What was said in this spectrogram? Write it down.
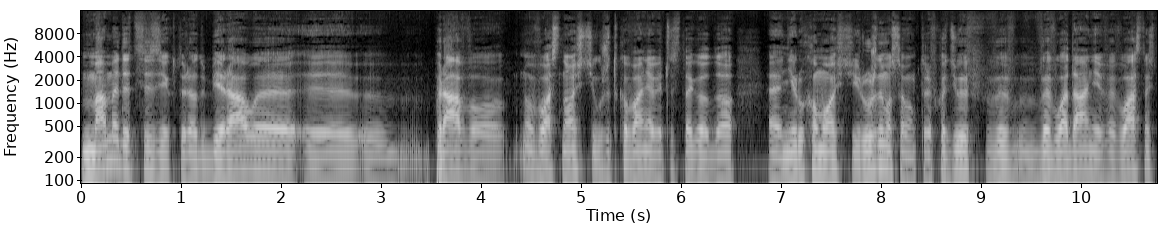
mamy decyzje, które odbierały y, y, prawo no, własności, użytkowania wieczystego do e, nieruchomości różnym osobom, które wchodziły we władanie, we własność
